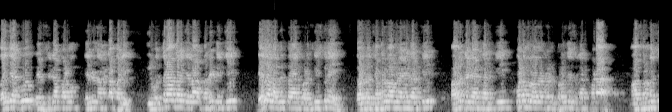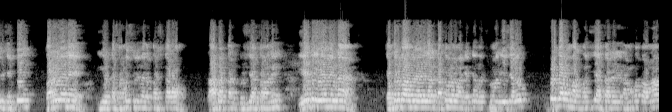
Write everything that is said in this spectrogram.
వైజాగ్ రేపు శ్రీకాకుళం ఎల్లుండి అనకాపల్లి ఈ ఉత్తరాంధ్ర జిల్లా పర్యటించి డీలర్ల అభిప్రాయాలు కూడా తీసుకుని గౌరవ చంద్రబాబు నాయుడు గారికి పవన్ కళ్యాణ్ గారికి కూటమిలో ఉన్నటువంటి పురంధేశ్వర గారికి కూడా మా సమస్యలు చెప్పి త్వరలోనే ఈ యొక్క సమస్యల మీద పరిష్కారం రాబట్టడానికి కృషి చేస్తామని ఏది ఏమైనా చంద్రబాబు నాయుడు గారు గతంలో మాకు ఎంతో మంచి పనులు చేశారు. ఇప్పుడు కూడా మాకు మంచి చేస్తారని నమ్మకంతో ఉన్నాం.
